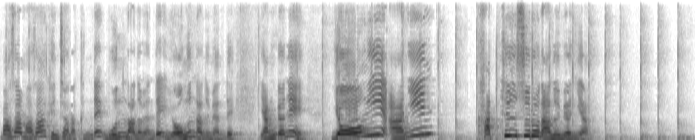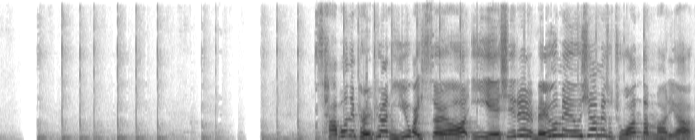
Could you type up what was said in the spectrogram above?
마사 마사 괜찮아. 근데 뭐는 나누면 안 돼? 0은 나누면 안 돼. 양변에 0이 아닌 같은 수로 나누면이야. 4번에 별표한 이유가 있어요. 이 예시를 매우 매우 시험에서 좋아한단 말이야.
